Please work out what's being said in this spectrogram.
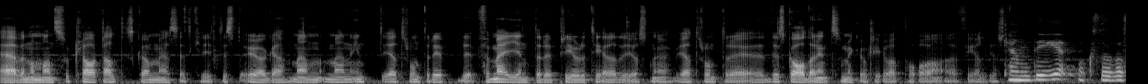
även om man såklart alltid ska ha med sig ett kritiskt öga. Men, men inte, jag tror inte det, för mig är inte det prioriterade just nu. Jag tror inte det, det skadar inte så mycket att kliva på fel just nu. Kan det också vara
